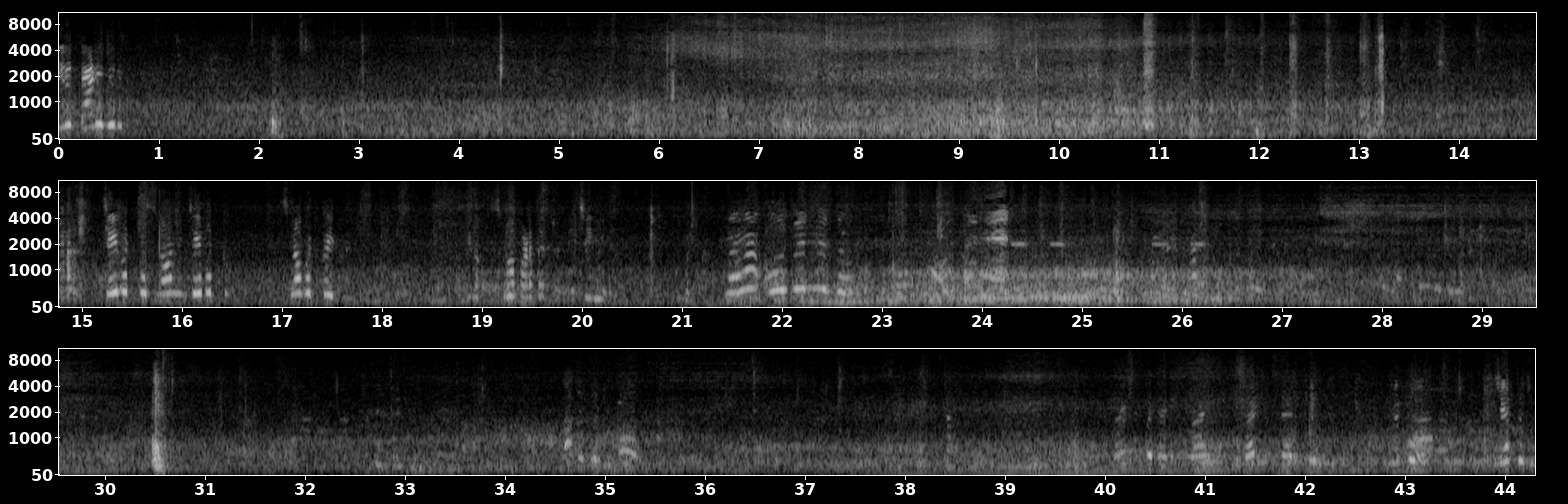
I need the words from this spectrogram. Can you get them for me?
ఇవి డాడీ చూడు చేయి పట్టుకో స్నో చేయి పట్టుకో. స్నో పట్టుకో ఇక్కడ స్నో పడతా చూడండి చేయి మీద. садик, садик. Прикол. Сейчас тут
